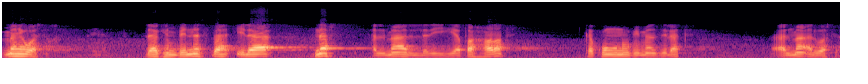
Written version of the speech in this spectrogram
ما هي وسخ لكن بالنسبة إلى نفس المال الذي هي طهرت تكون بمنزلة الماء الوسخ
